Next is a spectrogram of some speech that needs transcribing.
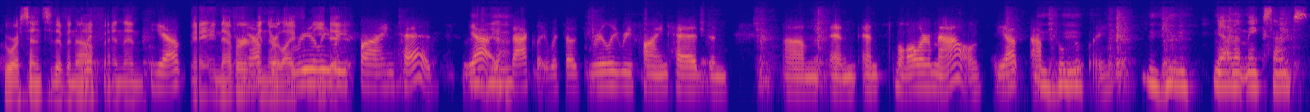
who are sensitive enough With- and then Yep. may never Yep, in their life really refined heads. Yeah, Mhm. exactly. With those really refined heads and um, and and smaller mouths. Yep, absolutely. Mhm. Yeah, that makes sense.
